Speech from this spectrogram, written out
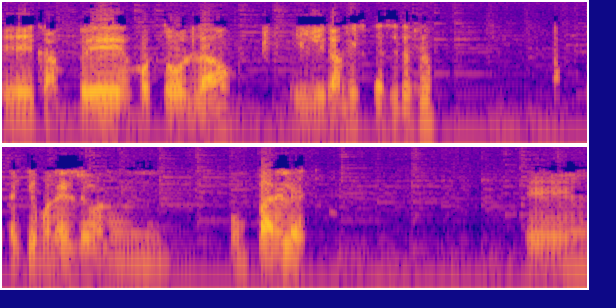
eh, campee por todos lados y que cambie esta situación. Hay que ponerle un, un panel eh,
